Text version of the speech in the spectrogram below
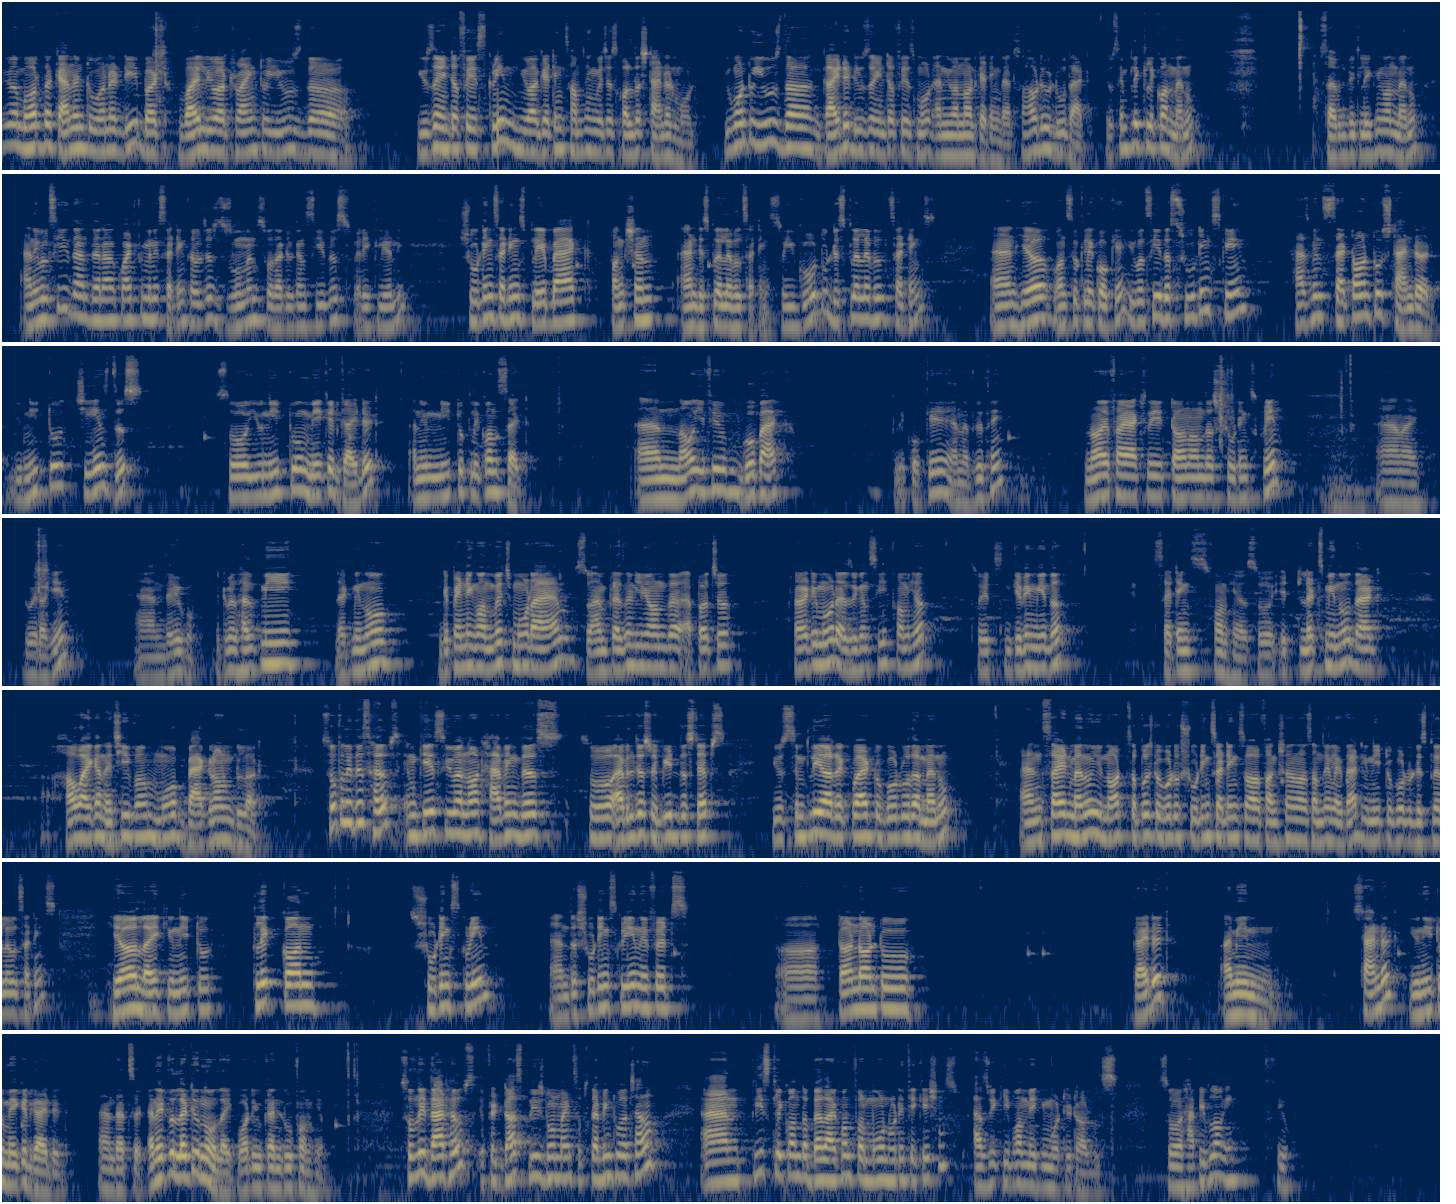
You have bought the Canon 200D, but while you are trying to use the user interface screen, you are getting something which is called the standard mode. You want to use the guided user interface mode and you are not getting that. So how do you do that? You simply click on menu. So I will be clicking on menu and you will see that there are quite few many settings. I will just zoom in so that you can see this very clearly. Shooting settings, playback, function and display level settings. So you go to display level settings and here once you click OK, you will see the shooting screen has been set on to standard. You need to change this. So you need to make it guided and you need to click on set. And now if you go back click ok and everything. Now if I actually turn on the shooting screen and I do it again and there you go. It will help me let me know depending on which mode I am. So I'm presently on the aperture priority mode as you can see from here. So it's giving me the settings from here. So it lets me know that how I can achieve a more background blur. So hopefully this helps in case you are not having this. So I will just repeat the steps. You simply are required to go to the menu and inside menu you're not supposed to go to shooting settings or function or something like that. You need to go to display level settings. Here like you need to click on shooting screen and the shooting screen if it's uh, turned on to guided I mean standard you need to make it guided and that's it. And it will let you know like what you can do from here. So hopefully that helps. If it does please don't mind subscribing to our channel. And please click on the bell icon for more notifications as we keep on making more tutorials. So happy blogging see you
